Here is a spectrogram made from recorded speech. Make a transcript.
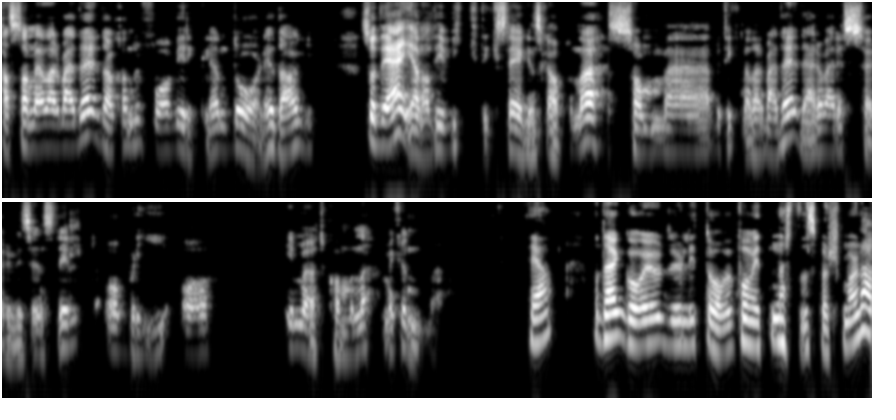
kassamedarbeider, da kan du få virkelig en dårlig dag. Så det er en av de viktigste egenskapene som eh, butikkmedarbeider. Det er å være serviceinnstilt og blid og imøtekommende med kundene. Ja, og der går jo du litt over på mitt neste spørsmål, da.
